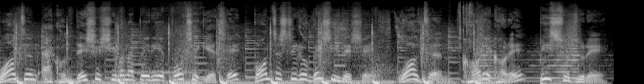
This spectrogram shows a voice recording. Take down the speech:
ওয়ালটন এখন দেশের সীমানা পেরিয়ে পৌঁছে গিয়েছে পঞ্চাশটিরও বেশি দেশে। ওয়ালটন ঘরে ঘরে বিশ্বজুড়ে।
